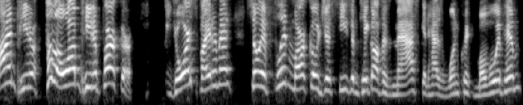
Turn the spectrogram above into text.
I'm Peter. Hello, I'm Peter Parker. You're Spider Man. So if Flint Marko just sees him take off his mask and has one quick moment with him,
